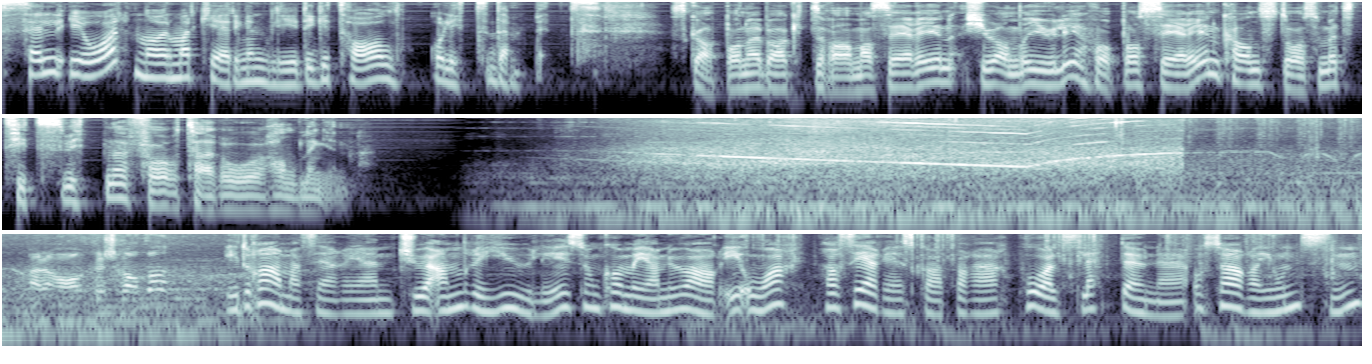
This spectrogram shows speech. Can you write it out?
Selv i år, når markeringen blir digital og litt dempet. Skaperne bak dramaserien 22.07 håper serien kan stå som et tidsvitne for terrorhandlingen. Akersgata? I dramaserien 22. juli som kom i januar i år, har serieskapere Pål Slettaune og Sara Johnsen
